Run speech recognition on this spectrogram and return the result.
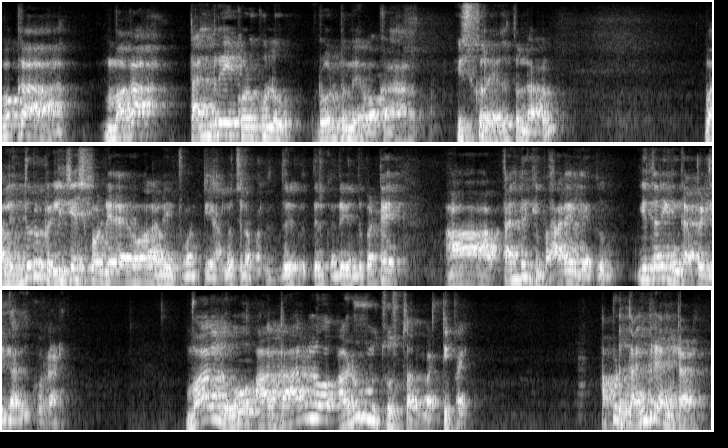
ఒక మగ తండ్రి కొడుకులు రోడ్డు మీద ఒక ఇసుకలో వెళ్తున్నారు వాళ్ళిద్దరూ పెళ్ళి చేసుకోవాలనేటువంటి ఆలోచన వాళ్ళిద్దరు ఇద్దరికి ఉంది. ఎందుకంటే ఆ తండ్రికి భార్య లేదు ఇతనికి ఇంకా పెళ్ళి కాదు కుర్రాడు. వాళ్ళు ఆ దారిలో అడుగులు చూస్తారు మట్టిపై. అప్పుడు తండ్రి అంటాడు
